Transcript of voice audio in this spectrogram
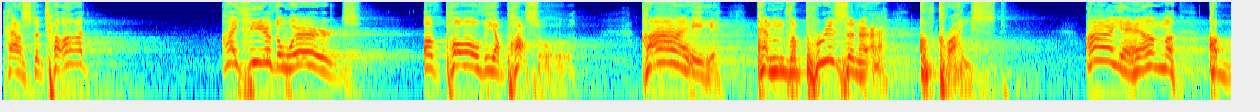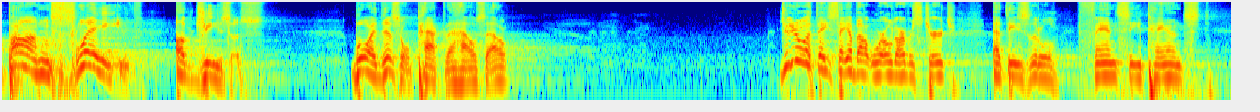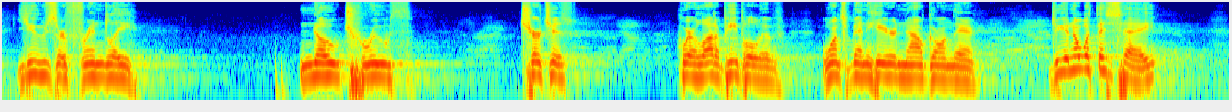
Pastor Todd, I hear the words of Paul the Apostle I am the prisoner of Christ. I am a bond slave of Jesus. Boy, this will pack the house out. Do you know what they say about World Harvest Church at these little fancy pants, user friendly, no truth churches where a lot of people have once been here and now gone there? Do you know what they say?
